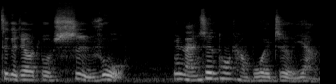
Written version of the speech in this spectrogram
这个叫做示弱。因为男生通常不会这样，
